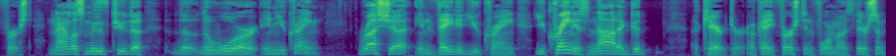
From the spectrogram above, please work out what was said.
first. Now let's move to the, the, the war in Ukraine. Russia invaded Ukraine. Ukraine is not a good a character, okay, first and foremost. There's some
